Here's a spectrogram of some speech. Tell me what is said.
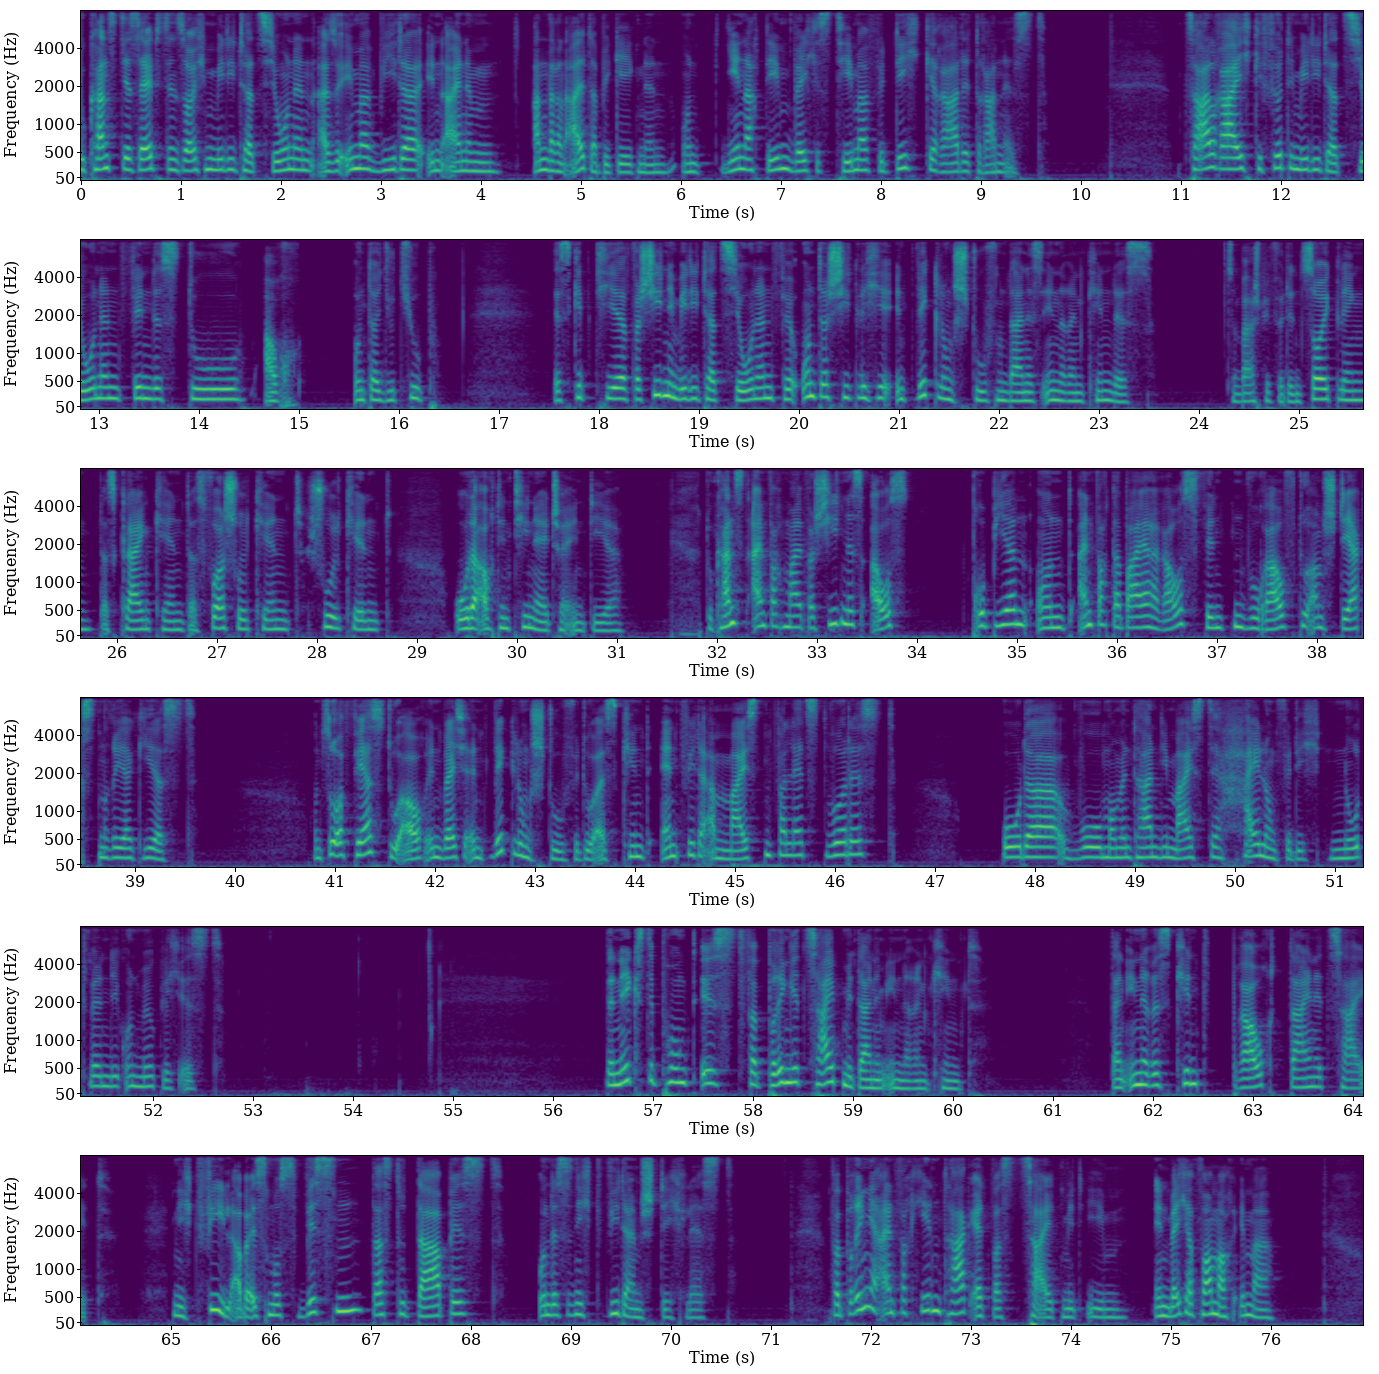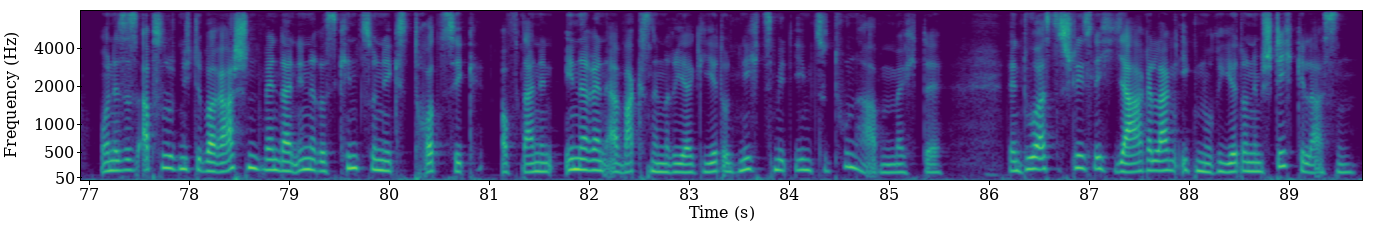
Du kannst dir selbst in solchen Meditationen also immer wieder in einem anderen Alter begegnen und je nachdem, welches Thema für dich gerade dran ist. Zahlreich geführte Meditationen findest du auch unter YouTube. Es gibt hier verschiedene Meditationen für unterschiedliche Entwicklungsstufen deines inneren Kindes. Zum Beispiel für den Säugling, das Kleinkind, das Vorschulkind, Schulkind oder auch den Teenager in dir. Du kannst einfach mal Verschiedenes ausprobieren und einfach dabei herausfinden, worauf du am stärksten reagierst. Und so erfährst du auch, in welcher Entwicklungsstufe du als Kind entweder am meisten verletzt wurdest oder wo momentan die meiste Heilung für dich notwendig und möglich ist. Der nächste Punkt ist, verbringe Zeit mit deinem inneren Kind. Dein inneres Kind braucht deine Zeit. Nicht viel, aber es muss wissen, dass du da bist und es nicht wieder im Stich lässt. Verbringe einfach jeden Tag etwas Zeit mit ihm, in welcher Form auch immer. Und es ist absolut nicht überraschend, wenn dein inneres Kind zunächst trotzig auf deinen inneren Erwachsenen reagiert und nichts mit ihm zu tun haben möchte – denn du hast es schließlich jahrelang ignoriert und im Stich gelassen.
